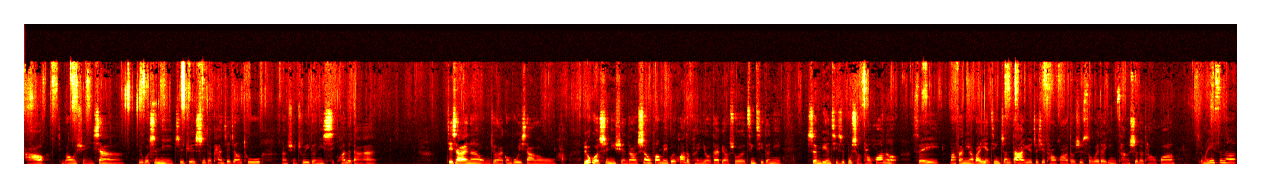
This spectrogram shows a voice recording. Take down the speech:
好，请帮我选一下。如果是你直觉式的看这张图，那选出一个你喜欢的答案。接下来呢，我们就来公布一下喽。好，如果是你选到上方玫瑰花的朋友，代表说近期的你身边其实不少桃花呢。所以麻烦你要把眼睛睁大，因为这些桃花都是所谓的隐藏式的桃花。什么意思呢？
